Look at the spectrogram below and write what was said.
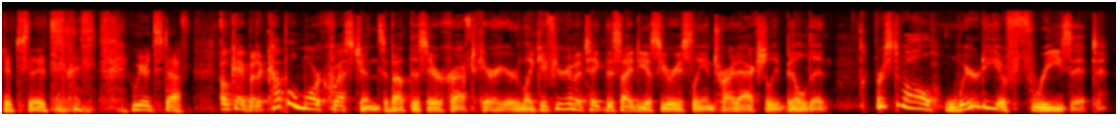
it's it's weird stuff. Okay, but a couple more questions about this aircraft carrier. Like, if you're going to take this idea seriously and try to actually build it, first of all, where do you freeze it?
